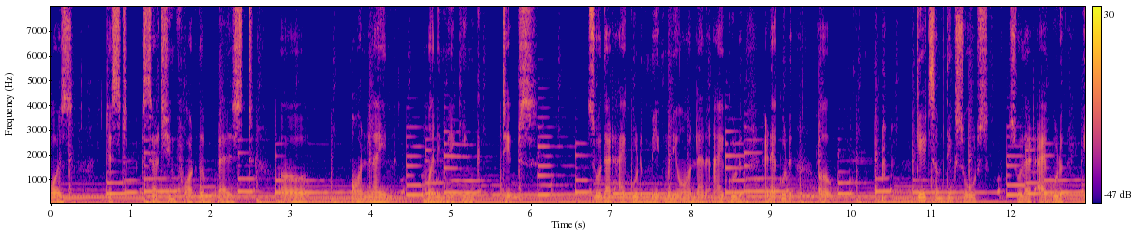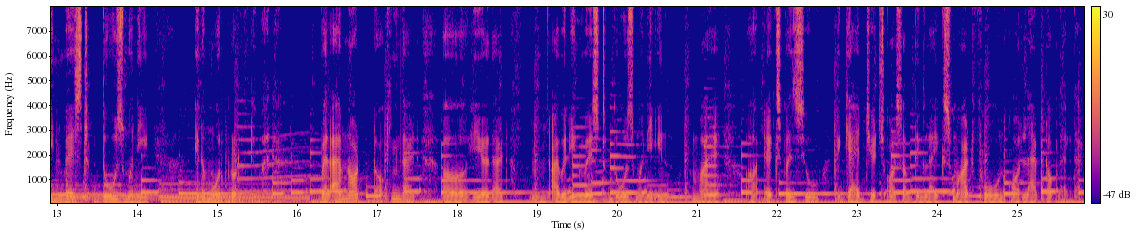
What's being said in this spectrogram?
was just searching for the best uh, online money making tips so that i could make money online i could and i could uh, get something source so that i could invest those money in a more productive manner. Well i'm not talking that uh, here that um, i will invest those money in my uh, expensive gadgets or something like smartphone or laptop like that.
